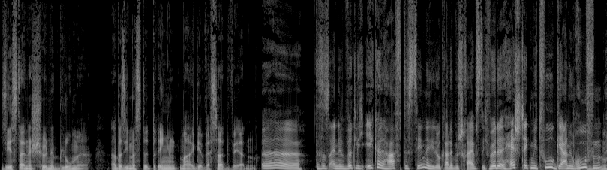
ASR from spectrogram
sie ist eine schöne Blume, aber sie müsste dringend mal gewässert werden. Äh, das ist eine wirklich ekelhafte Szene, die du gerade beschreibst. Ich würde Hashtag MeToo gerne rufen.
